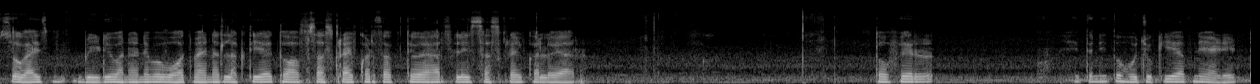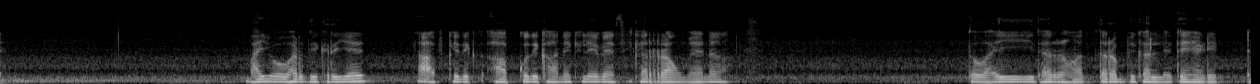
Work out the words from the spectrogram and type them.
सो गाइस वीडियो बनाने में बहुत मेहनत लगती है तो आप सब्सक्राइब कर सकते हो यार प्लीज़ सब्सक्राइब कर लो यार। तो फिर इतनी तो हो चुकी है अपनी एडिट भाई ओवर दिख रही है। आपके दिख, आपको दिखाने के लिए वैसे ही कर रहा हूँ मैं ना। तो भाई, इधर हाथ तरफ़ भी कर लेते हैं एडिट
